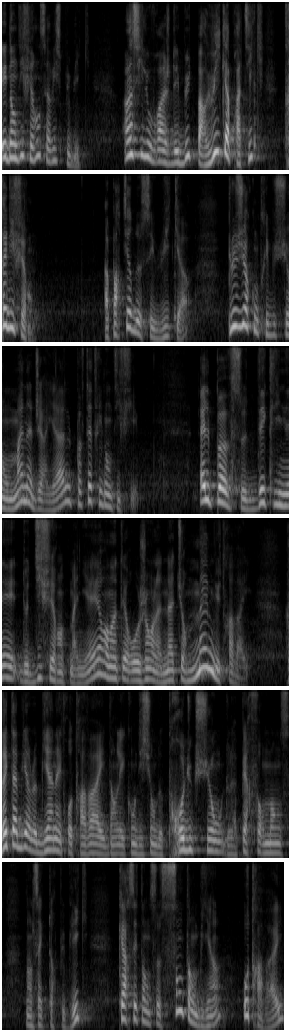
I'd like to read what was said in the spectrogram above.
et dans différents services publics. Ainsi, l'ouvrage débute par huit cas pratiques très différents. À partir de ces huit cas, plusieurs contributions managériales peuvent être identifiées. Elles peuvent se décliner de différentes manières en interrogeant la nature même du travail. Rétablir le bien-être au travail dans les conditions de production de la performance dans le secteur public, car c'est en se sentant bien au travail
